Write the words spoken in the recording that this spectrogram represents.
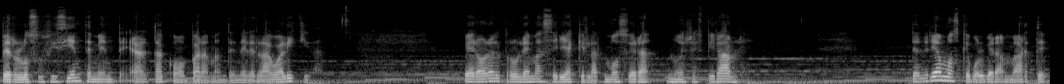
pero lo suficientemente alta como para mantener el agua líquida. Pero ahora el problema sería que la atmósfera no es respirable. Tendríamos que volver a Marte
